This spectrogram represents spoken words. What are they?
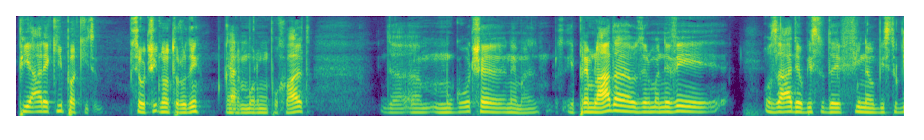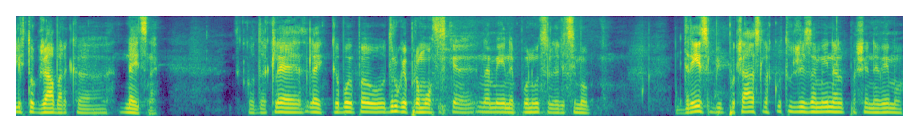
PR ekipa, ki se- očitno trudi, kar Ja. ja. moramo pohvaliti, da um, mogoče ne, ali je premlada, oziroma ne ve ozadje, v bistvu, da je Fina v bistvu glih tok žabar, kot necne. Tako da kle, lej, ga bojo pa v druge promocijske namene ponudili, recimo Dres bi počasi lahko tudi že zamenjali, pa še ne vemo,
